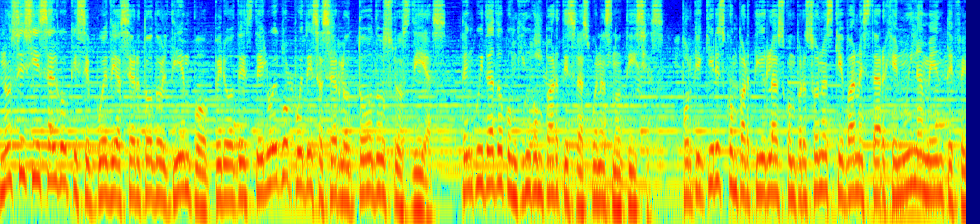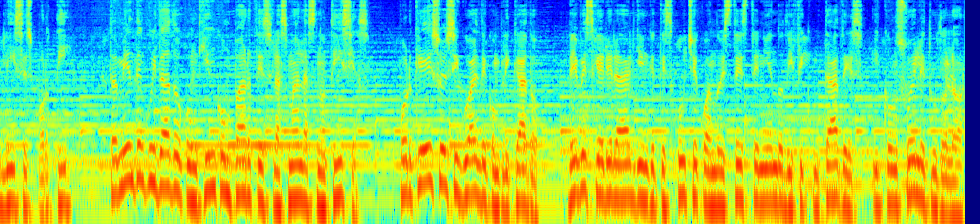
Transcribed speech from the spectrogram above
No sé si es algo que se puede hacer todo el tiempo, pero desde luego puedes hacerlo todos los días. Ten cuidado con quién compartes las buenas noticias, porque quieres compartirlas con personas que van a estar genuinamente felices por ti. También ten cuidado con quién compartes las malas noticias, porque eso es igual de complicado. Debes querer a alguien que te escuche cuando estés teniendo dificultades y consuele tu dolor.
